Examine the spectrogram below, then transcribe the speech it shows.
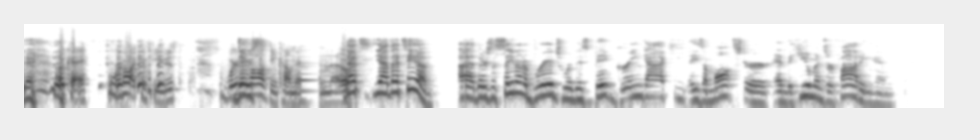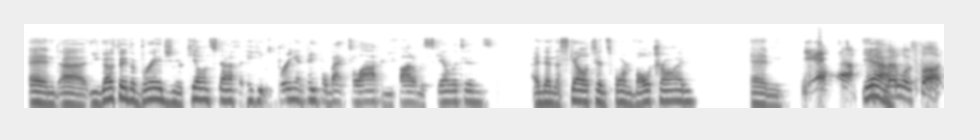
okay, we're not confused. Where does Ozzie come in, though? That's yeah, that's him. Uh, there's a scene on a bridge where this big green guy, he, he's a monster, and the humans are fighting him. And uh, you go through the bridge and you're killing stuff, and he keeps bringing people back to life, and you fight them with skeletons, and then the skeletons form Voltron, and yeah, yeah, metal as fuck.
